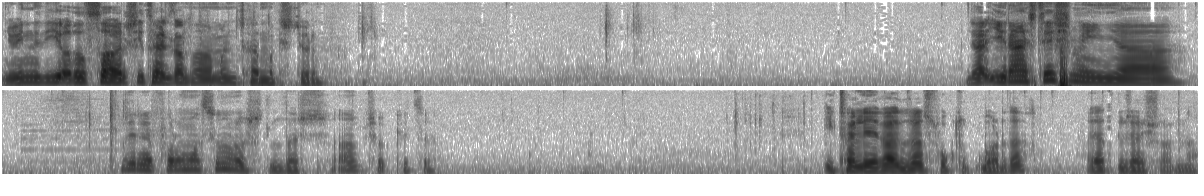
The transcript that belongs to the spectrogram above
Venedik'i adası hariç İtalya'dan tamamen çıkarmak istiyorum. Ya iğrençleşmeyin ya. Bir reformasyon uğraştılar. Abi çok kötü. İtalya'ya gayet güzel soktuk bu arada. Hayat güzel şu anda.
